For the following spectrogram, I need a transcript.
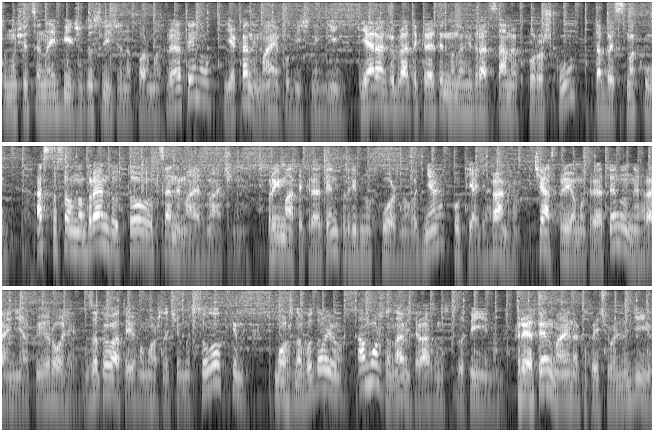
тому що це найбільш досліджена форма креатину, яка не має побічних дій. Я раджу брати креатин моногідрат саме в порошку та без смаку. А стосовно бренду, то це не має значення. Приймати креатин потрібно кожного дня по 5 грамів. Час прийому креатину не грає ніякої ролі. Запивати його можна чимось солодким, можна водою, а можна навіть разом з протеїном. Креатин має накопичувальну дію,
